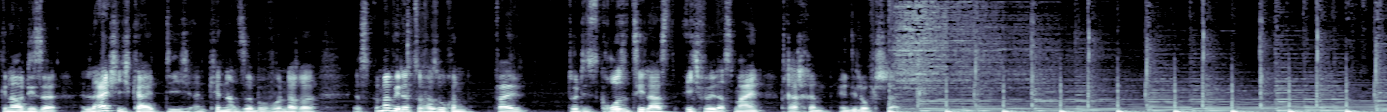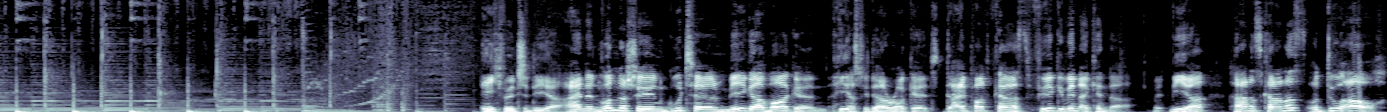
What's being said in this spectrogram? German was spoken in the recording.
ist genau diese Leichtigkeit, die ich an Kindern so bewundere, es immer wieder zu versuchen, weil du dieses große Ziel hast, ich will, dass mein Drachen in die Luft steigt. Ich wünsche dir einen wunderschönen guten Mega Morgen. Hier ist wieder Rocket, dein Podcast für Gewinnerkinder. Mit mir, Hannes Karnes und du auch.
